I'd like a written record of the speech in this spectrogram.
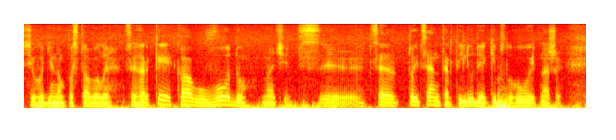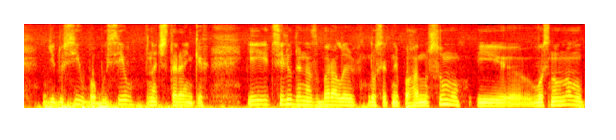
сьогодні нам поставили цигарки, каву, воду. Значить, це- це той центр, ті люди, які обслуговують наших дідусів, бабусів, значить, стареньких. І ці люди нас збирали досить непогану суму. І е, в основному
